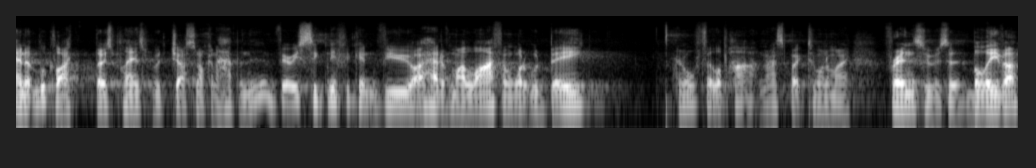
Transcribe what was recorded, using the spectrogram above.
and it looked like those plans were just not going to happen. A very significant view I had of my life and what it would be. It all fell apart. And I spoke to one of my friends who was a believer,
